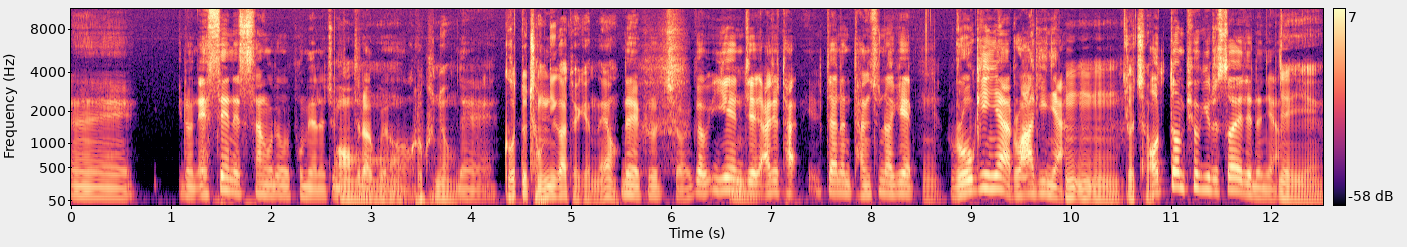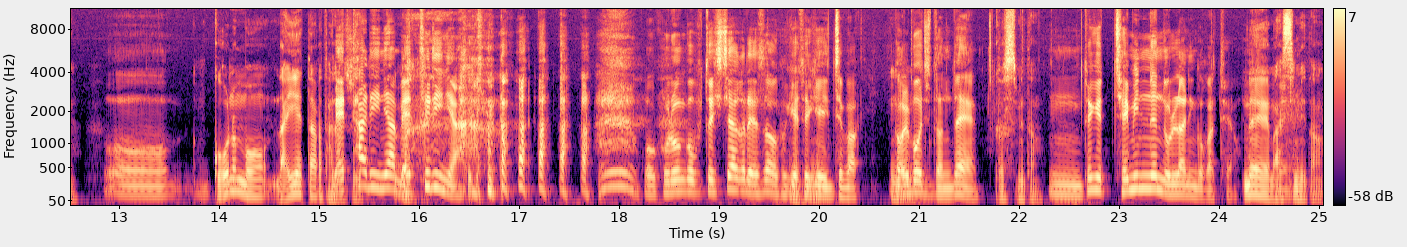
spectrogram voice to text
에, 이런 SNS 상으로 보면은 좀 어, 있더라고요. 그렇군요. 네. 그것도 정리가 되겠네요. 네, 그렇죠. 그러니까 이게 음. 이제 아주 다, 일단은 단순하게 음. 록이냐 락이냐 음, 음, 음. 그렇죠. 어떤 표기를 써야 되느냐. 예, 예. 어, 그거는 뭐 나이에 따라 달라지. 메탈이냐 메틀이냐 뭐 그런 것부터 시작을 해서 그게 되게 이제 막 음. 넓어지던데 그렇습니다. 음 되게 재밌는 논란인 것 같아요. 네, 맞습니다.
